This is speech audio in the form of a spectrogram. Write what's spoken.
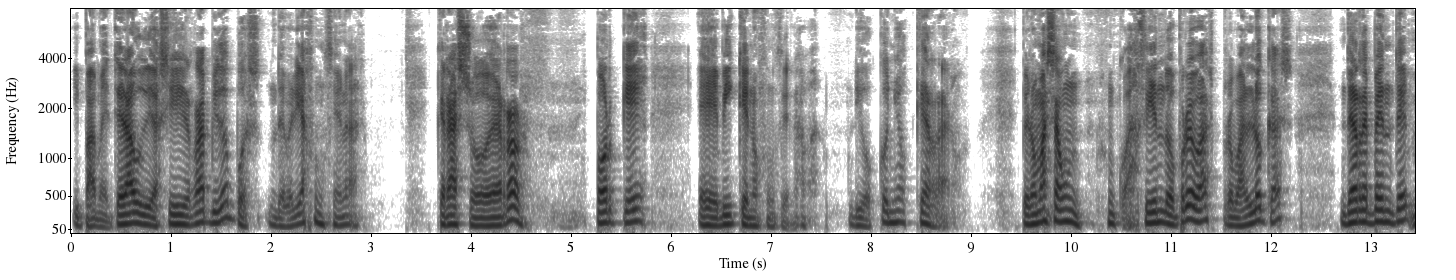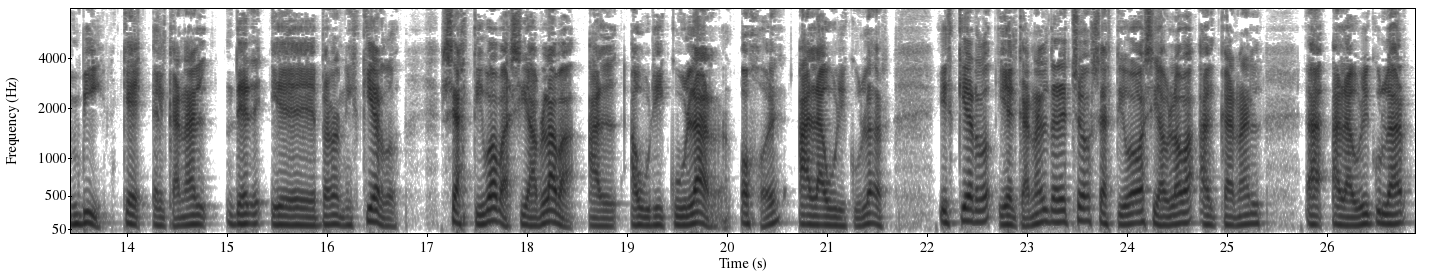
y para meter audio así rápido, pues debería funcionar. Craso error, porque eh, vi que no funcionaba. Digo, coño, qué raro. Pero más aún, haciendo pruebas, pruebas locas, de repente vi que el canal de, eh, perdón, izquierdo se activaba si hablaba al auricular, ojo, eh, al auricular izquierdo y el canal derecho se activaba si hablaba al canal al auricular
